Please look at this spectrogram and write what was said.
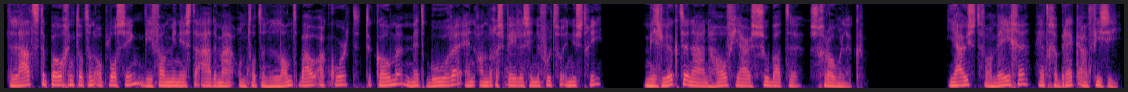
De laatste poging tot een oplossing, die van minister Adema om tot een landbouwakkoord te komen met boeren en andere spelers in de voedselindustrie, mislukte na een half jaar soebatte schromelijk. Juist vanwege het gebrek aan visie.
